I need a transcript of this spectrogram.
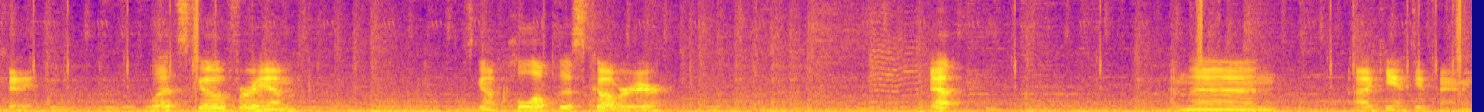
Okay. Let's go for him. He's gonna pull up this cover here. Yep. And then I can't do fanning.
